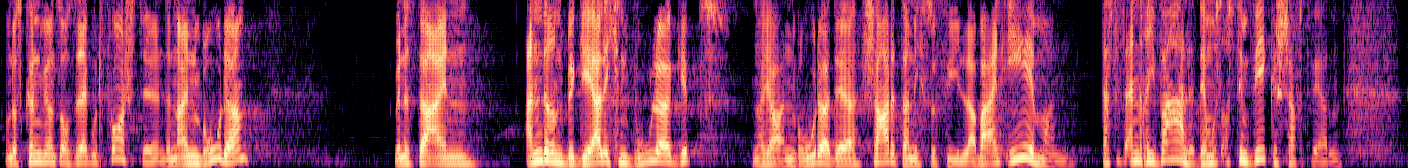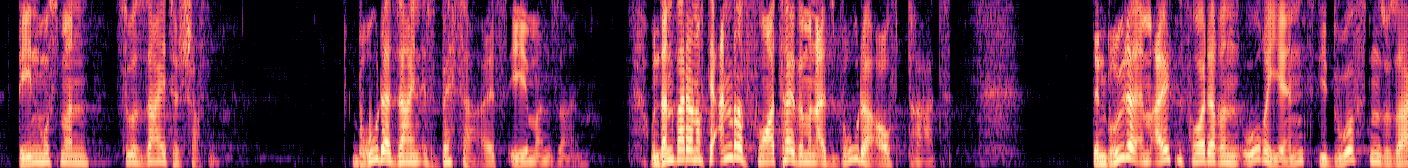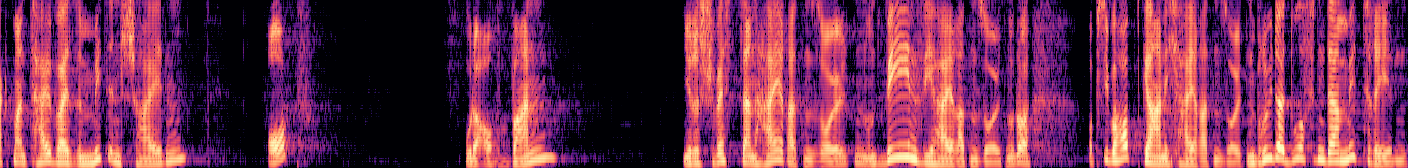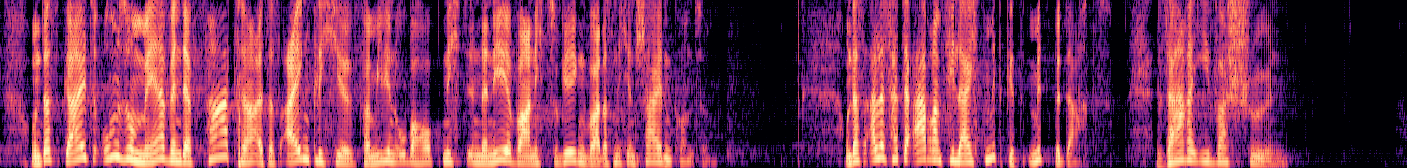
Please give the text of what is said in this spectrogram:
Und das können wir uns auch sehr gut vorstellen. Denn einen Bruder, wenn es da einen anderen begehrlichen Buhler gibt, naja, ein Bruder, der schadet da nicht so viel. Aber ein Ehemann, das ist ein Rivale, der muss aus dem Weg geschafft werden. Den muss man zur Seite schaffen. Bruder sein ist besser als Ehemann sein. Und dann war da noch der andere Vorteil, wenn man als Bruder auftrat. Denn Brüder im alten vorderen Orient, die durften, so sagt man, teilweise mitentscheiden, ob oder auch wann ihre Schwestern heiraten sollten und wen sie heiraten sollten oder ob sie überhaupt gar nicht heiraten sollten. Brüder durften da mitreden. Und das galt umso mehr, wenn der Vater als das eigentliche Familienoberhaupt nicht in der Nähe war, nicht zugegen war, das nicht entscheiden konnte. Und das alles hatte Abraham vielleicht mitbedacht. Sarai war schön.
